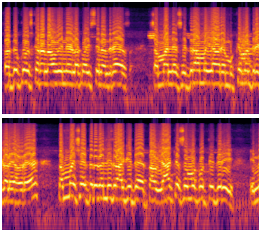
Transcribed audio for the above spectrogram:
ಸೊ ಅದಕ್ಕೋಸ್ಕರ ನಾವೇನ್ ಹೇಳಕ್ ಬಯಸ್ತೀನಿ ಅಂದ್ರೆ ಸಾಮಾನ್ಯ ಸಿದ್ದರಾಮಯ್ಯ ಅವರೇ, ಮುಖ್ಯಮಂತ್ರಿಗಳೇ ಅವರೇ, ತಮ್ಮ ಕ್ಷೇತ್ರದಲ್ಲಿ ಇದು ಆಗಿದೆ. ತಾವು ಯಾಕೆ ಸುಮ್ಮ ಕೂತಿದ್ದೀರಿ? ಇನ್ನ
